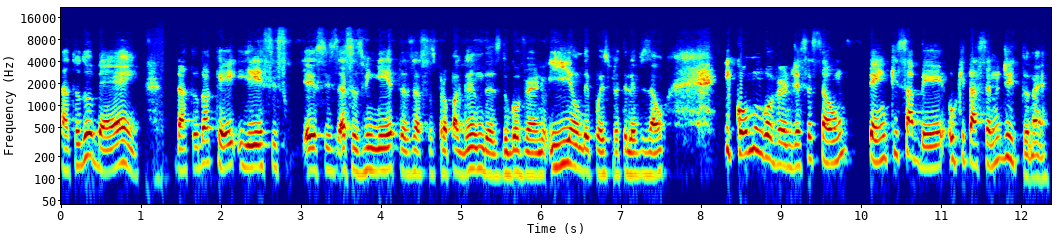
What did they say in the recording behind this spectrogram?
tá tudo bem, tá tudo ok. E esses, esses, essas vinhetas, essas propagandas do governo iam depois para a televisão. E como um governo de exceção, tem que saber o que está sendo dito, né?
